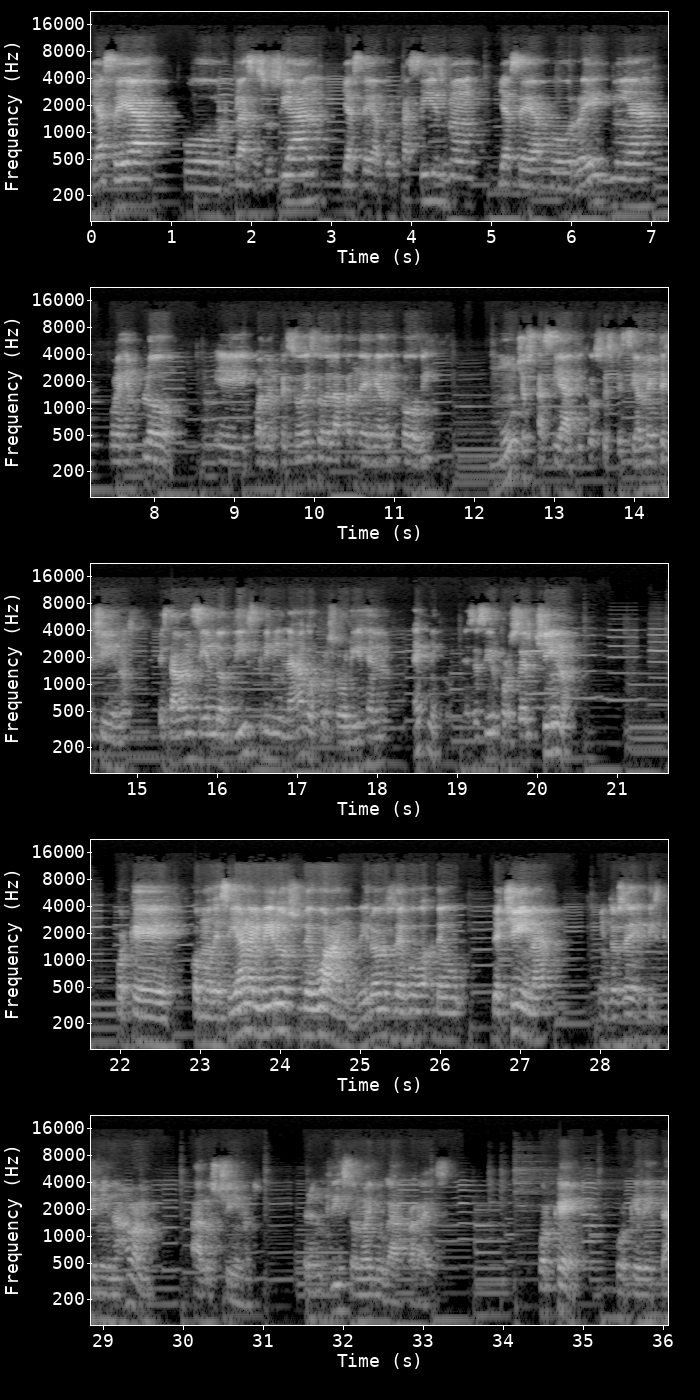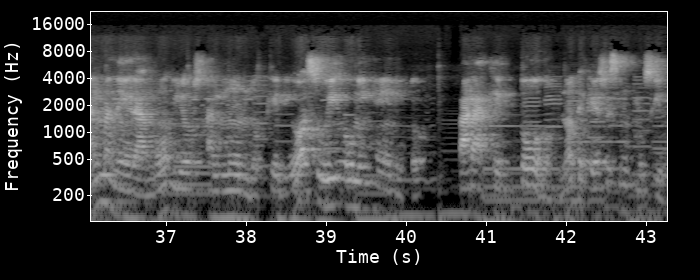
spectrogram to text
ya sea por clase social, ya sea por racismo, ya sea por etnia. Por ejemplo, eh, cuando empezó esto de la pandemia del COVID, muchos asiáticos, especialmente chinos, estaban siendo discriminados por su origen étnico, es decir, por ser chino. Porque, como decían, el virus de Wuhan, el virus de, de, de China, entonces discriminaban a los chinos. Pero en Cristo no hay lugar para eso. ¿Por qué? Porque de tal manera amó Dios al mundo que dio a su Hijo unigénito para que todo, note que eso es inclusivo.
